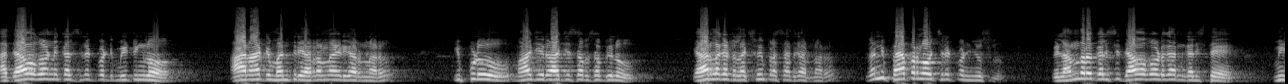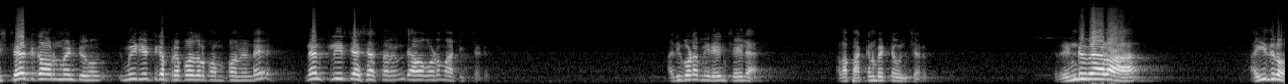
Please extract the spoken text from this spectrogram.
ఆ దేవగౌడని కలిసినటువంటి మీటింగ్లో ఆనాటి మంత్రి ఎర్రనాయుడు గారు ఉన్నారు. ఇప్పుడు మాజీ రాజ్యసభ సభ్యులు యార్లగడ్డ లక్ష్మీప్రసాద్ గారు ఉన్నారు. ఇవన్నీ పేపర్లో వచ్చినటువంటి న్యూస్లు. వీళ్ళందరూ కలిసి దేవగౌడ గారిని కలిస్తే మీ స్టేట్ గవర్నమెంట్ ఇమీడియట్గా ప్రపోజల్ పంపానండి నేను క్లియర్ చేసేస్తానని దేవగౌడ మాట ఇచ్చాడు. అది కూడా మీరేం చేయలే. అలా పక్కన పెట్టే ఉంచారు. రెండు వేల ఐదులో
